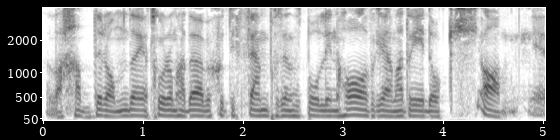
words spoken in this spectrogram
vad hade de? Jag tror de hade över 75 procents bollinnehav, Real Madrid. Och ja, eh,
